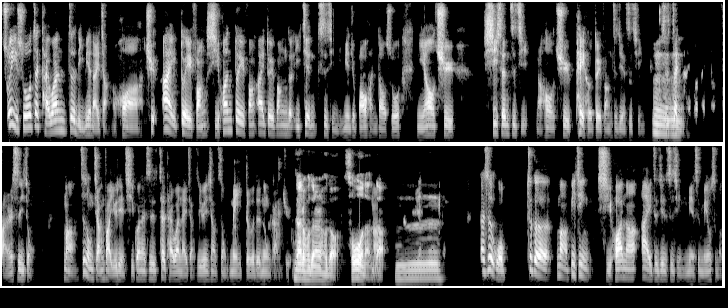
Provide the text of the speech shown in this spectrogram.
所以说，在台湾这里面来讲的话，去爱对方、喜欢对方、爱对方的一件事情里面，就包含到说你要去牺牲自己，然后去配合对方这件事情，うん是在台湾うん来讲，反而是一种 嘛，这种讲法有点奇怪，但是在台湾来讲，是有点像这种美德的那种感觉。なるほど、なるほど。そうなんだ。うーん。但是我这个嘛，毕竟喜欢啊、爱这件事情里面是没有什么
